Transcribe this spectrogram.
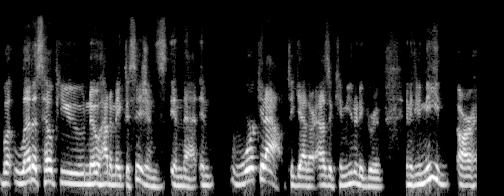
but let us help you know how to make decisions in that and work it out together as a community group and if you need our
